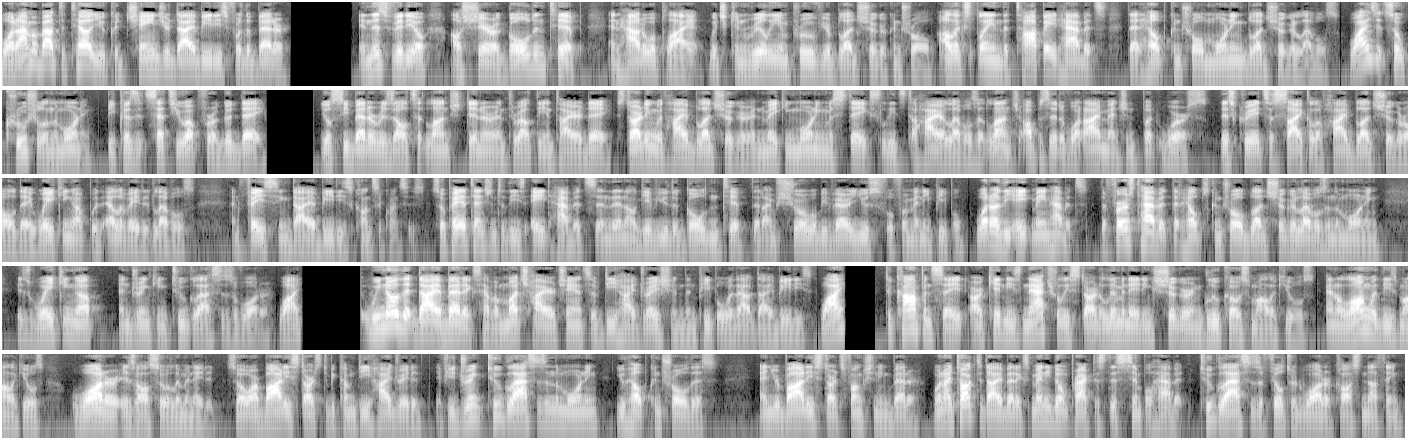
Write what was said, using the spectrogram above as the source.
What I'm about to tell you could change your diabetes for the better. In this video, I'll share a golden tip and how to apply it, which can really improve your blood sugar control. I'll explain the top eight habits that help control morning blood sugar levels. Why is it so crucial in the morning? Because it sets you up for a good day. You'll see better results at lunch, dinner, and throughout the entire day. Starting with high blood sugar and making morning mistakes leads to higher levels at lunch, opposite of what I mentioned, but worse. This creates a cycle of high blood sugar all day, waking up with elevated levels and facing diabetes consequences. So pay attention to these eight habits, and then I'll give you the golden tip that I'm sure will be very useful for many people. What are the eight main habits? The first habit that helps control blood sugar levels in the morning is waking up and drinking two glasses of water. Why? We know that diabetics have a much higher chance of dehydration than people without diabetes. Why? To compensate, our kidneys naturally start eliminating sugar and glucose molecules. And along with these molecules, water is also eliminated. So our body starts to become dehydrated. If you drink two glasses in the morning, you help control this, and your body starts functioning better. When I talk to diabetics, many don't practice this simple habit. Two glasses of filtered water cost nothing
